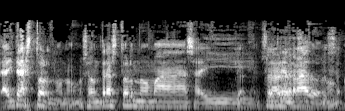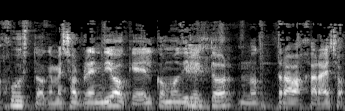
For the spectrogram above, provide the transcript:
hay trastorno, ¿no? O sea, un trastorno más ahí Claro, soterrado, o ¿no? sea, justo, que me sorprendió que él como director no trabajara eso.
